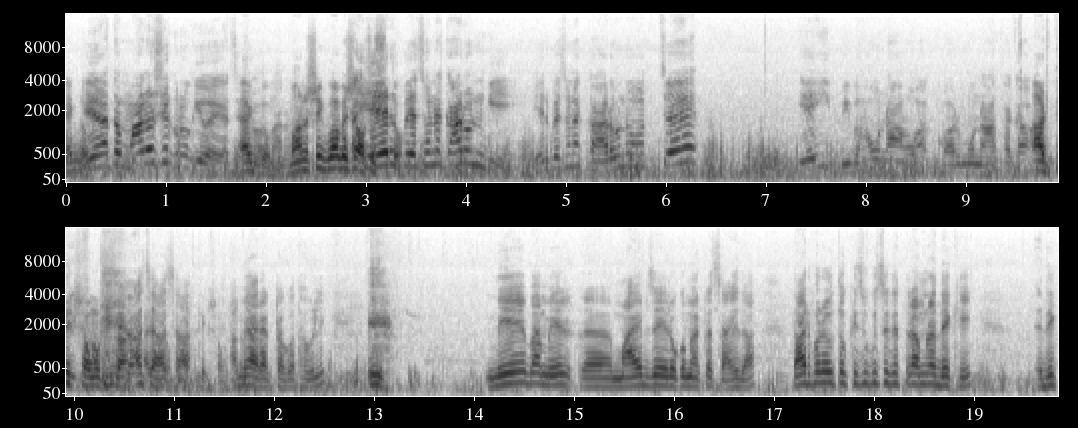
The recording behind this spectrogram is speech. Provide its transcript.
একদম। এরা তো মানসিক রোগী হয়ে গেছে। একদম। মানসিক ভাবে এর পেছনে কারণ কি? এর পেছনে কারণ হচ্ছে এই বিবাহ না হওয়া কর্ম না থাকা আর্থিক সমস্যা। আচ্ছা আচ্ছা। আর্থিক সমস্যা। আমি আর একটা কথা বলি। মেয়ে বা মেয়ের মায়ের যে এরকম একটা চাহিদা তারপরেও তো কিছু কিছু ক্ষেত্রে আমরা দেখি এদিক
